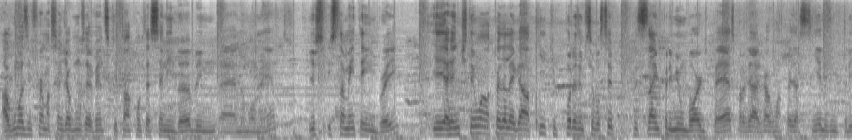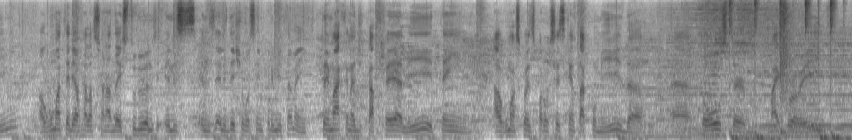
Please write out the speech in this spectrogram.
Algumas informações de alguns eventos que estão acontecendo em Dublin é, no momento. Isso, isso também tem em Bray. E a gente tem uma coisa legal aqui, que, por exemplo, se você precisar imprimir um board pass para viajar, alguma coisa assim, eles imprimem. Algum material relacionado a estudo, eles, eles, eles, eles deixam você imprimir também. Tem máquina de café ali, tem algumas coisas para você esquentar comida, é, toaster, microwave.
